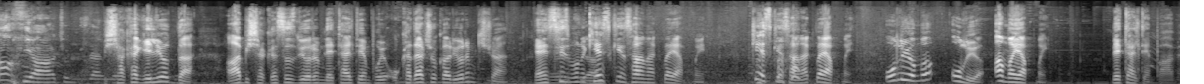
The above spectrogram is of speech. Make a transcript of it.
Ah ya çok güzel. Bir şaka geliyordu da. Abi şakasız diyorum letal tempoyu o kadar çok arıyorum ki şu an. Yani siz bunu ya. keskin sağanakla yapmayın. Keskin sağanakla yapmayın. Oluyor mu? Oluyor. Ama yapmayın. Letal tempo abi.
